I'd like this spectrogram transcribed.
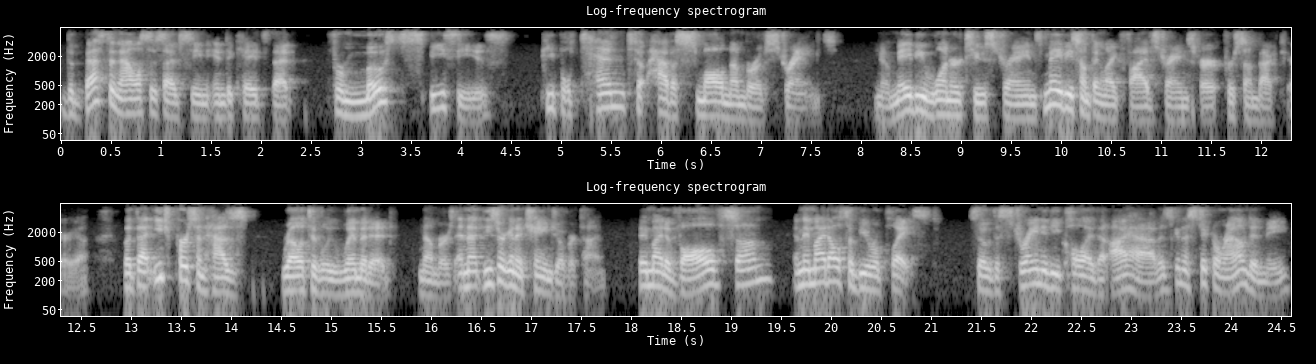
the best analysis I've seen indicates that for most species, people tend to have a small number of strains. You know, maybe one or two strains, maybe something like five strains for, for some bacteria. But that each person has relatively limited numbers and that these are going to change over time. They might evolve some and they might also be replaced. So the strain of E. coli that I have is going to stick around in me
